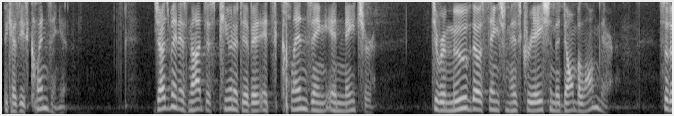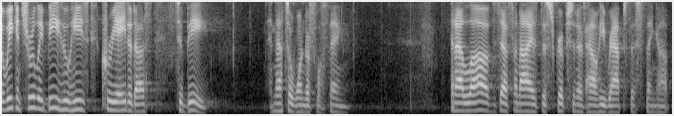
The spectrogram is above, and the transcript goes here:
because he's cleansing it. Judgment is not just punitive, it's cleansing in nature to remove those things from his creation that don't belong there so that we can truly be who he's created us to be. And that's a wonderful thing. And I love Zephaniah's description of how he wraps this thing up.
